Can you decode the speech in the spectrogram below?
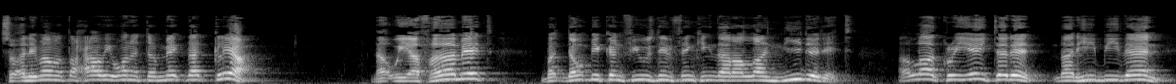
So Imam al-Tahawi wanted to make that clear. That we affirm it, but don't be confused in thinking that Allah needed it. Allah created it, that He be then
